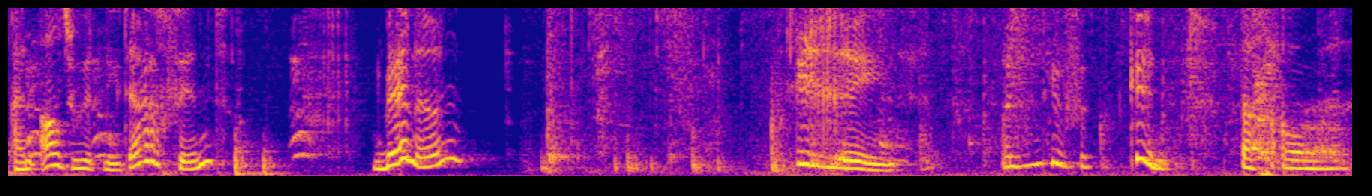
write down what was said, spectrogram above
En als u het niet erg vindt... Binnen... Irene, mijn lieve kind. Dag, oma.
